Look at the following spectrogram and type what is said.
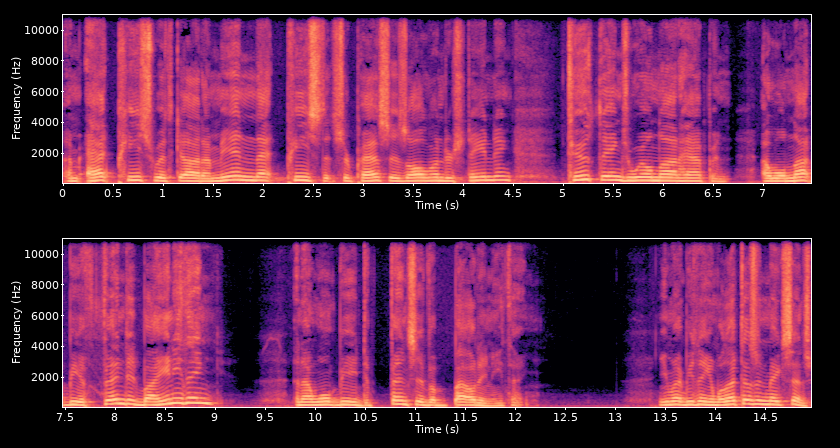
I'm at peace with God, I'm in that peace that surpasses all understanding, two things will not happen. I will not be offended by anything, and I won't be defensive about anything. You might be thinking, well, that doesn't make sense.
